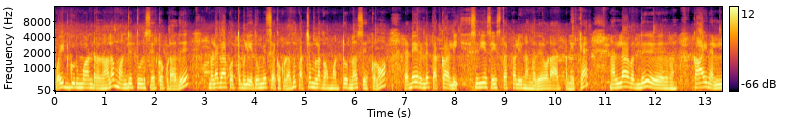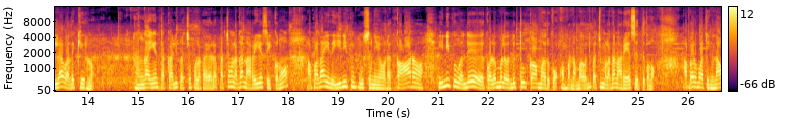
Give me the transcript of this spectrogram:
ஒயிட் குருமான்றதுனால மஞ்சத்தூள் சேர்க்கக்கூடாது. மிளகாய் கொத்தமல்லி எதுவுமே சேர்க்கக்கூடாது. பச்சை மிளகாய் மட்டும்தான் சேர்க்கணும். ரெண்டே ரெண்டு தக்காளி சிறிய சைஸ் தக்காளி நாங்கள் இதோட ஆட் பண்ணியிருக்கேன். நல்லா வந்து காய் நல்லா வதக்கிடணும். வெங்காயம் தக்காளி பச்சை மிளகாயோட பச்சை மிளகாய் நிறைய சேர்க்கணும். அப்போ தான் இந்த இனிப்பு பூசணியோட காரம் இனிப்பு வந்து குழம்புல வந்து தூக்காமல் இருக்கும். அப்போ நம்ம வந்து பச்சை மிளகாய் நிறைய சேர்த்துக்கணும். அப்புறம் பார்த்திங்கன்னா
